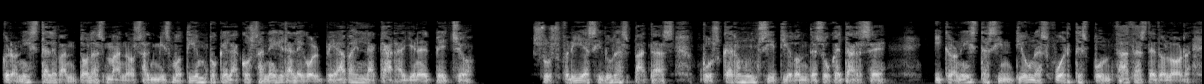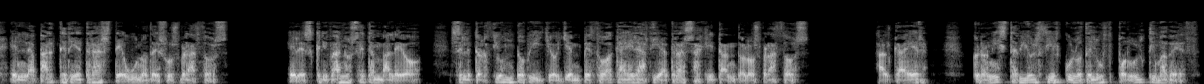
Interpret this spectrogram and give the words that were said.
Cronista levantó las manos al mismo tiempo que la cosa negra le golpeaba en la cara y en el pecho. Sus frías y duras patas buscaron un sitio donde sujetarse, y Cronista sintió unas fuertes punzadas de dolor en la parte de atrás de uno de sus brazos. El escribano se tambaleó, se le torció un tobillo y empezó a caer hacia atrás agitando los brazos. Al caer, Cronista vio el círculo de luz por última vez.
